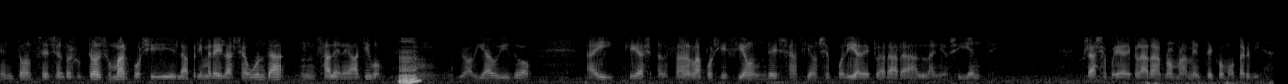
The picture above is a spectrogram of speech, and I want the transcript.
Entonces, el resultado de sumar, pues si la primera y la segunda mm, sale negativo. Mm, yo había oído ahí que al cerrar la posición de esa acción se podía declarar al año siguiente. O sea, se podía declarar normalmente como pérdida,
